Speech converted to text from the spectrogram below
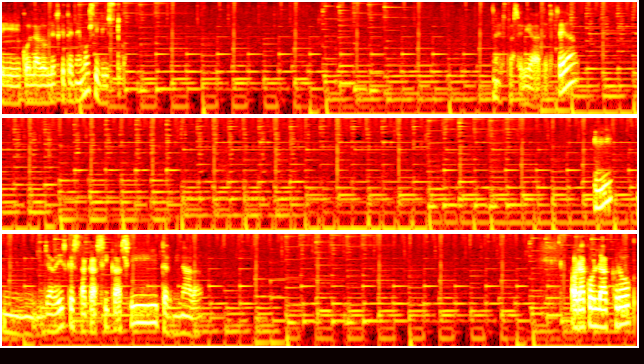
eh, con la doblez que tenemos y listo. Esta sería la tercera. Que está casi casi terminada. Ahora con la crop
